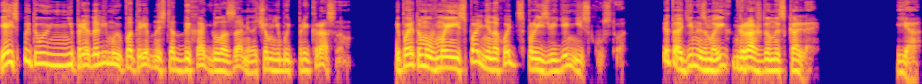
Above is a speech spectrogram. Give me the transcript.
Я испытываю непреодолимую потребность отдыхать глазами на чем-нибудь прекрасном, и поэтому в моей спальне находится произведение искусства. Это один из моих граждан из Каля. Я.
